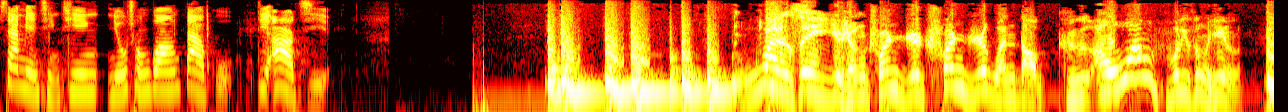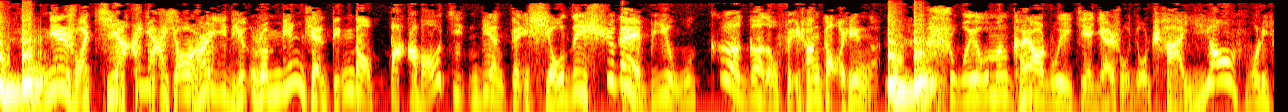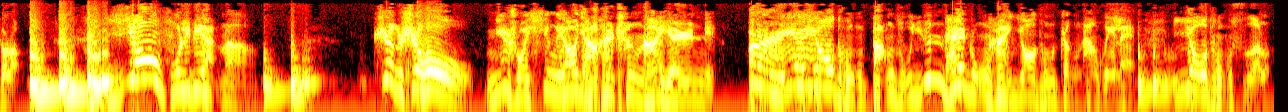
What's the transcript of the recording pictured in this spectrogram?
下面请听牛崇光大鼓第二集。万岁一声传旨，传旨官到歌王府里送信了。你说家家小孩一听说明天顶到八宝金殿跟小贼徐盖比武，个个都非常高兴啊！书友们可要注意，接接书就差姚府里去了。姚府里边呢，这个时候你说姓姚家还成哪些人呢？二爷姚通当初云台中汉，姚通征南回来，姚通死了。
